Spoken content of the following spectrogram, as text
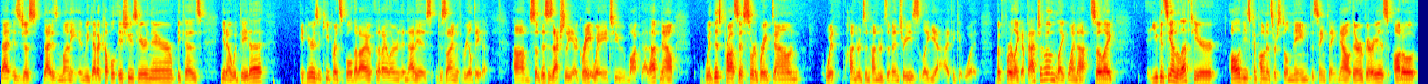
that is just that is money. And we got a couple issues here and there because you know with data, and here is a key principle that I that I learned, and that is design with real data. Um, so this is actually a great way to mock that up. Now, with this process sort of breakdown with hundreds and hundreds of entries, like yeah, I think it would. But for like a batch of them, like why not? So like you can see on the left here, all of these components are still named the same thing. Now, there are various auto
